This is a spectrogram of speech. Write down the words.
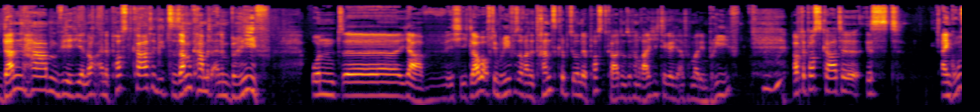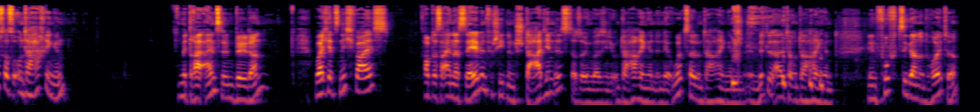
Dann haben wir hier noch eine Postkarte, die zusammenkam mit einem Brief. Und äh, ja, ich, ich glaube, auf dem Brief ist auch eine Transkription der Postkarte. Insofern reiche ich dir gleich einfach mal den Brief. Auf der Postkarte ist ein Gruß aus Unterhachingen mit drei einzelnen Bildern, weil ich jetzt nicht weiß, ob das ein dasselbe in verschiedenen Stadien ist, also irgendwas nicht, Unterhachingen in der Urzeit, Unterhachingen im Mittelalter, Unterhachingen in den 50ern und heute.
